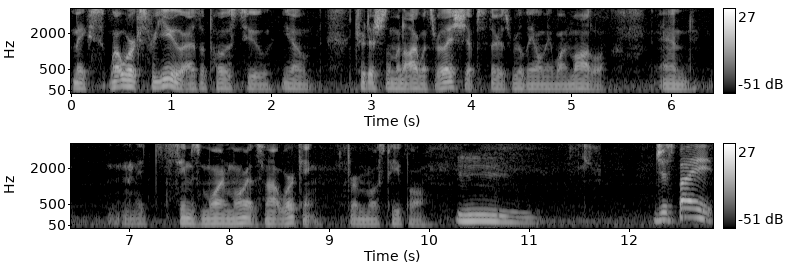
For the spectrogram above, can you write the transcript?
makes what works for you as opposed to you know traditional monogamous relationships. There's really only one model. And it seems more and more it's not working for most people. Mm. Just by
